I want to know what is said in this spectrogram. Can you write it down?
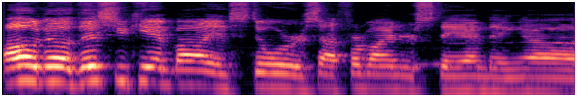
Oh no, this you can't buy in stores, uh, from my understanding. Uh,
